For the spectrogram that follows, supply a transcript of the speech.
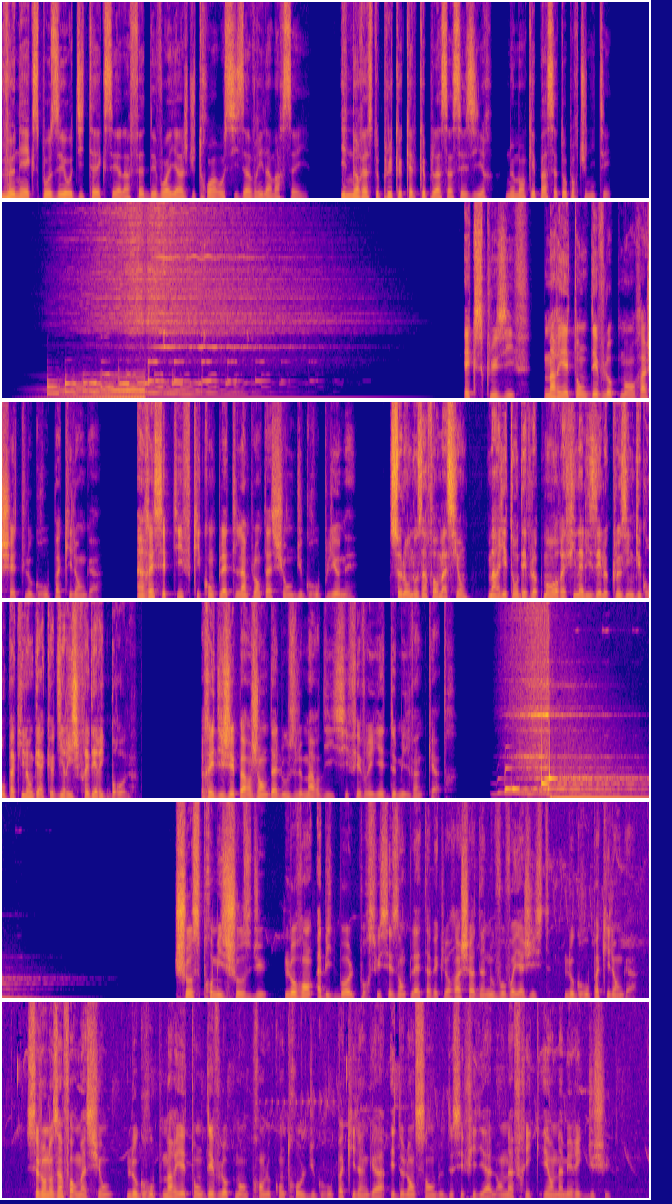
Venez exposer au Ditex et à la fête des voyages du 3 au 6 avril à Marseille. Il ne reste plus que quelques places à saisir, ne manquez pas cette opportunité. Exclusif, Marieton Développement rachète le groupe Aquilanga. Un réceptif qui complète l'implantation du groupe lyonnais. Selon nos informations, Marieton Développement aurait finalisé le closing du groupe Aquilanga que dirige Frédéric Braun. Rédigé par Jean Dalouse le mardi 6 février 2024. Chose promise, chose due. Laurent Habitbol poursuit ses emplettes avec le rachat d'un nouveau voyagiste, le groupe Aquilanga. Selon nos informations, le groupe Marieton Développement prend le contrôle du groupe Aquilanga et de l'ensemble de ses filiales en Afrique et en Amérique du Sud.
